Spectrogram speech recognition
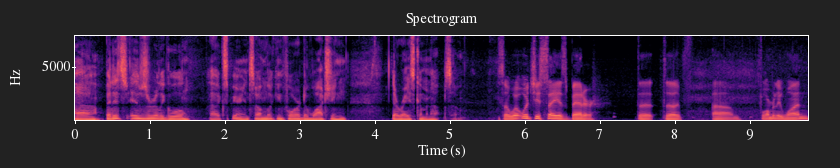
Uh, but it's it was a really cool uh, experience. So I'm looking forward to watching the race coming up. So So what would you say is better, the the um, Formula One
